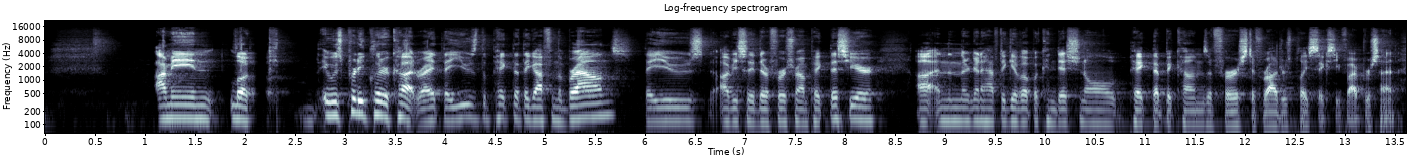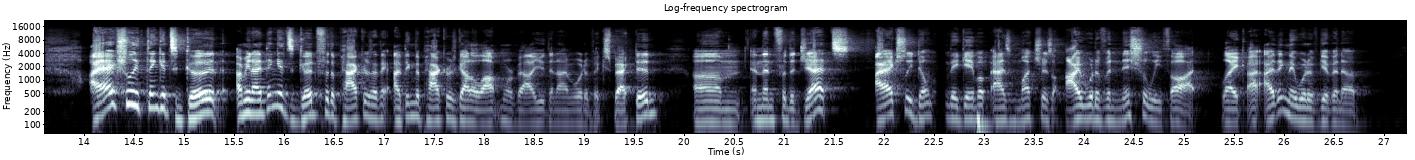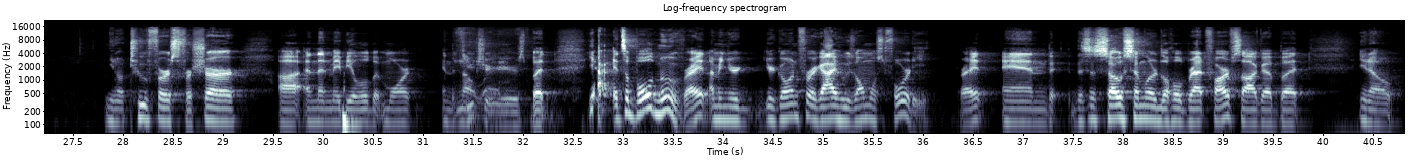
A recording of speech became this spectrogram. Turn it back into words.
I mean, look, it was pretty clear cut, right? They used the pick that they got from the Browns. They used obviously their first round pick this year uh, and then they're going to have to give up a conditional pick that becomes a first if Rodgers plays 65%. I actually think it's good. I mean, I think it's good for the Packers. I think I think the Packers got a lot more value than I would have expected. Um, and then for the Jets, I actually don't think they gave up as much as I would have initially thought. Like I, I think they would have given up, you know, two firsts for sure, uh, and then maybe a little bit more in the no future way. years. But yeah, it's a bold move, right? I mean, you're you're going for a guy who's almost forty right? And this is so similar to the whole Brett Favre saga, but you know,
